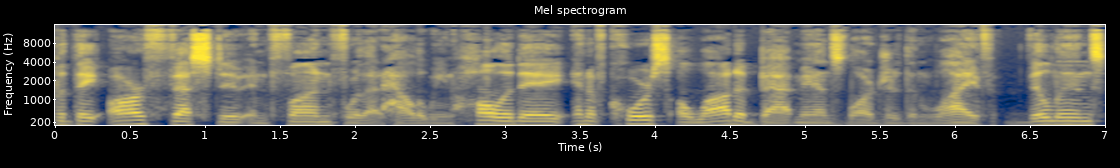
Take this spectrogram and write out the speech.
but they are festive and fun for that Halloween holiday. And of course, a lot of Batman's larger than life villains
